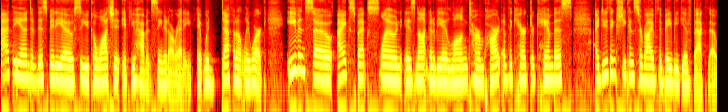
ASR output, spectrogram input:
at the end of this video so you can watch it if you haven't seen it already. It would definitely work. Even so, I expect Sloan is not going to be a long term part of the character canvas. I do think she can survive the baby give back though.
